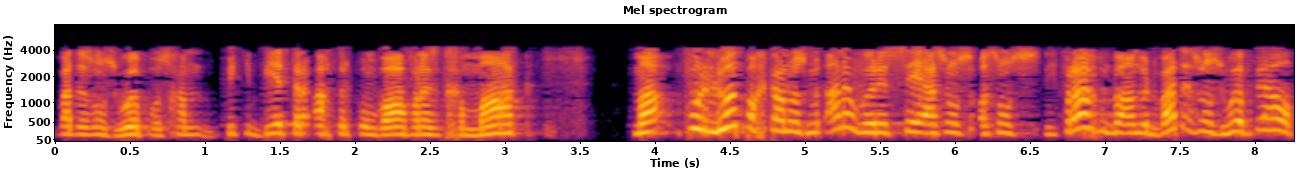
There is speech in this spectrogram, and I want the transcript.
wat is ons hoop? Ons gaan bietjie beter agterkom waarvan is dit gemaak? Maar voorlopig kan ons met ander woorde sê as ons as ons die vraag moet beantwoord, wat is ons hoop? Wel,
